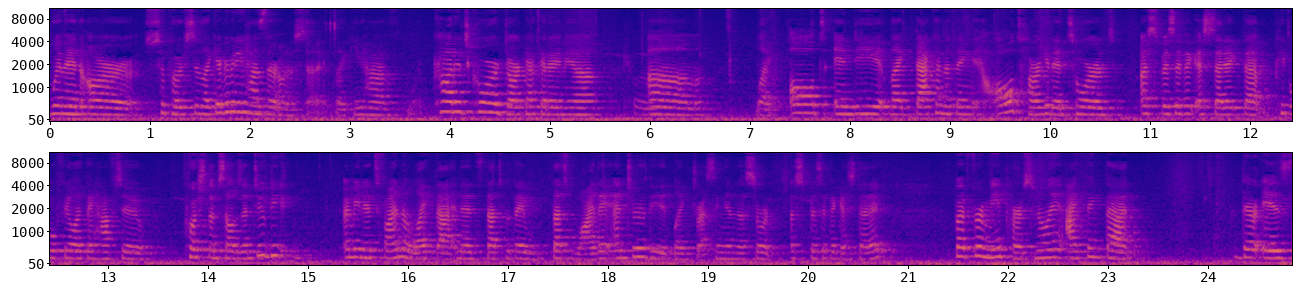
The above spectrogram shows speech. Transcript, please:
women are supposed to like everybody has their own aesthetic. Like you have like, cottagecore, dark academia, um, like alt, indie, like that kind of thing, all targeted towards a specific aesthetic that people feel like they have to push themselves into. Be, I mean, it's fine to like that, and it's that's what they that's why they enter the like dressing in a sort a specific aesthetic. But for me personally, I think that there is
